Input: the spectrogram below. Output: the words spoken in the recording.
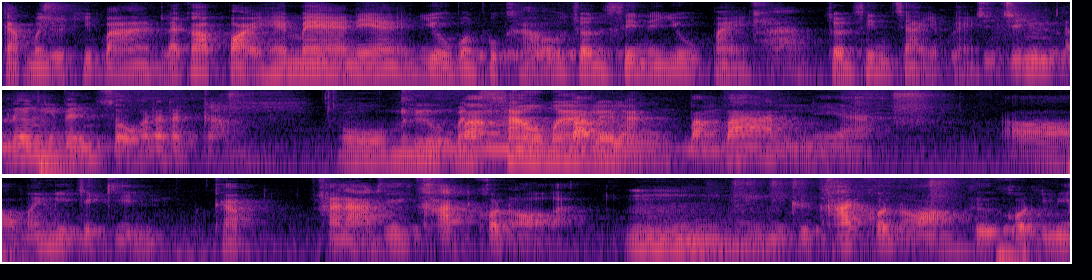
กลับมาอยู่ที่บ้าน แล้วก็ปล่อยให้แม่เนี่ยอยู่บนภูเขาจนสิ้นอายุไปครับจนสิ้นใจไป จริง ๆ เรื่องนี้เป็นโศกนาฏกรรม โอ้มันคือมันบางเศร้ามากเลยล่ะบางบางบ้านเนี่ยเอ่อ ไม่มีจะกินครับขนาดที่คัดคนออกอะอืมคือคัดคนออกคือคนที่มี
